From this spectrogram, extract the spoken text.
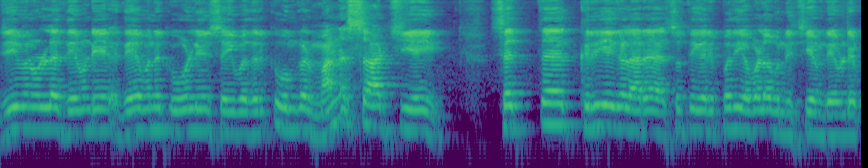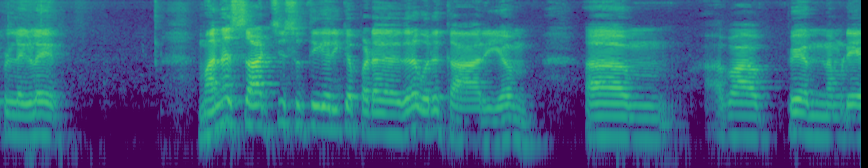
ஜீவனுள்ள தேவனுடைய தேவனுக்கு ஊழியம் செய்வதற்கு உங்கள் மனசாட்சியை செத்த கிரியைகள் அற சுத்திகரிப்பது எவ்வளவு நிச்சயம் தேவனுடைய பிள்ளைகளே? மனசாட்சி சுத்திகரிக்கப்படுகிற ஒரு காரியம். நம்முடைய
